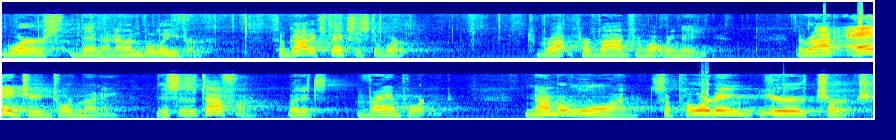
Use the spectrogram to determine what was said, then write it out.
worse than an unbeliever. So God expects us to work, to provide for what we need. The right attitude toward money. This is a tough one, but it's very important. Number one, supporting your church,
